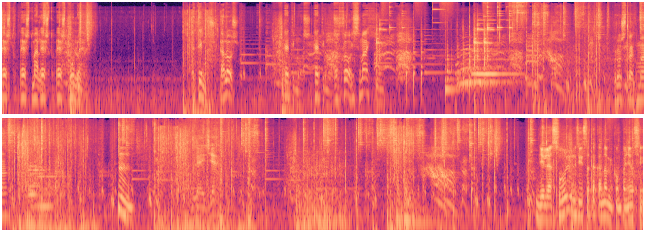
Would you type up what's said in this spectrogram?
Έστω. Έστω. Μάλιστα. Έστω. Έστω. Βούλομαι. Ετοίμος. Καλός. Έτοιμος. Έτοιμος. Ορθός. Ισμάχη. Πρόσταγμα Λέγε. Y el azul sí está atacando a mi compañero, sí.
